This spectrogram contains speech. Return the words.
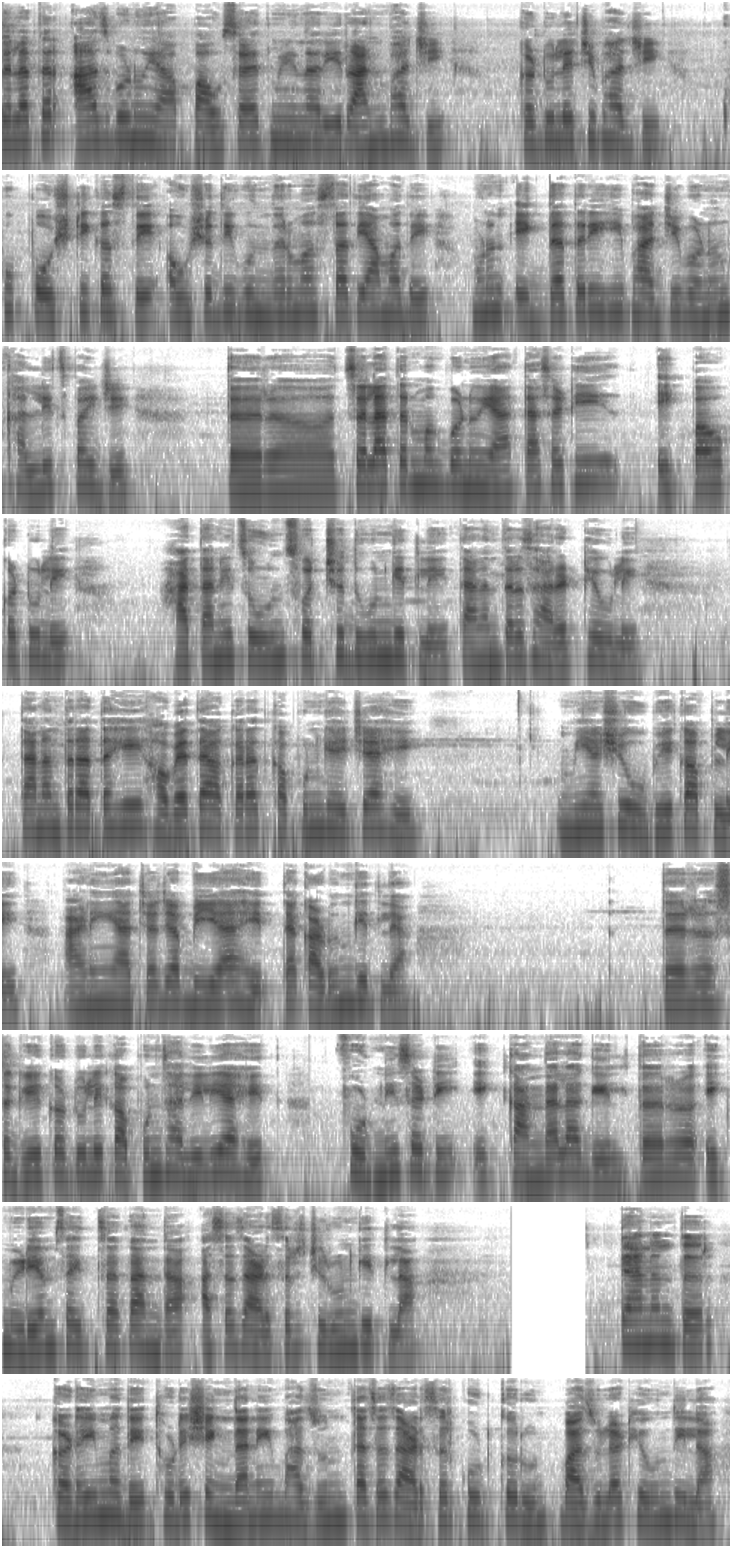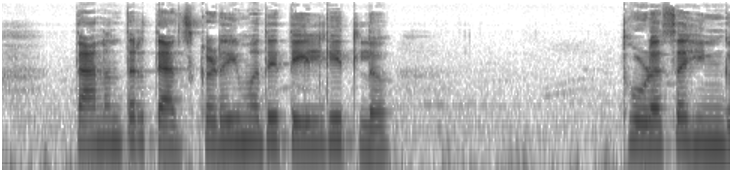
चला तर आज बनवूया पावसाळ्यात मिळणारी रानभाजी कटुल्याची भाजी. खूप पौष्टिक असते औषधी गुणधर्म असतात यामध्ये म्हणून एकदा तरी ही भाजी बनवून खाल्लीच पाहिजे. तर चला तर मग बनवूया त्यासाठी एक पाव कटुले हाताने चोळून स्वच्छ धुवून घेतले त्यानंतर झारत ठेवले. त्यानंतर आता हे हव्या त्या आकारात कापून घ्यायचे आहे. मी असे उभे कापले आणि याच्या ज्या बिया आहेत त्या काढून घेतल्या. तर सगळे कटुले कापून झालेली आहेत. फोडणीसाठी एक कांदा लागेल तर एक मिडियम साईजचा कांदा असा जाडसर चिरून घेतला. त्यानंतर कढईमध्ये थोडे शेंगदाणे भाजून त्याचा जाडसर कूट करून बाजूला ठेवून दिला. त्यानंतर त्याच कढईमध्ये तेल घेतलं. थोडासा हिंग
